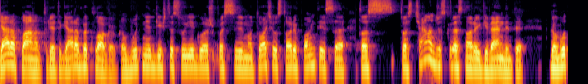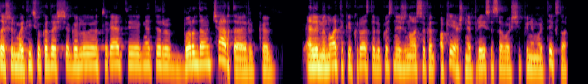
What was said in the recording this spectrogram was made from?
gerą planą, turėti gerą backlogą. Galbūt netgi iš tiesų, jeigu aš pasimatuočiau story pointais e, tos, tos challenges, kurias noriu įgyvendinti, galbūt aš ir matyčiau, kad aš čia galiu ir turėti net ir burn down chartą ir kad eliminuoti kai kuriuos dalykus, nežinosiu, kad, okei, okay, aš neprieisiu savo šipinimo tikslo.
